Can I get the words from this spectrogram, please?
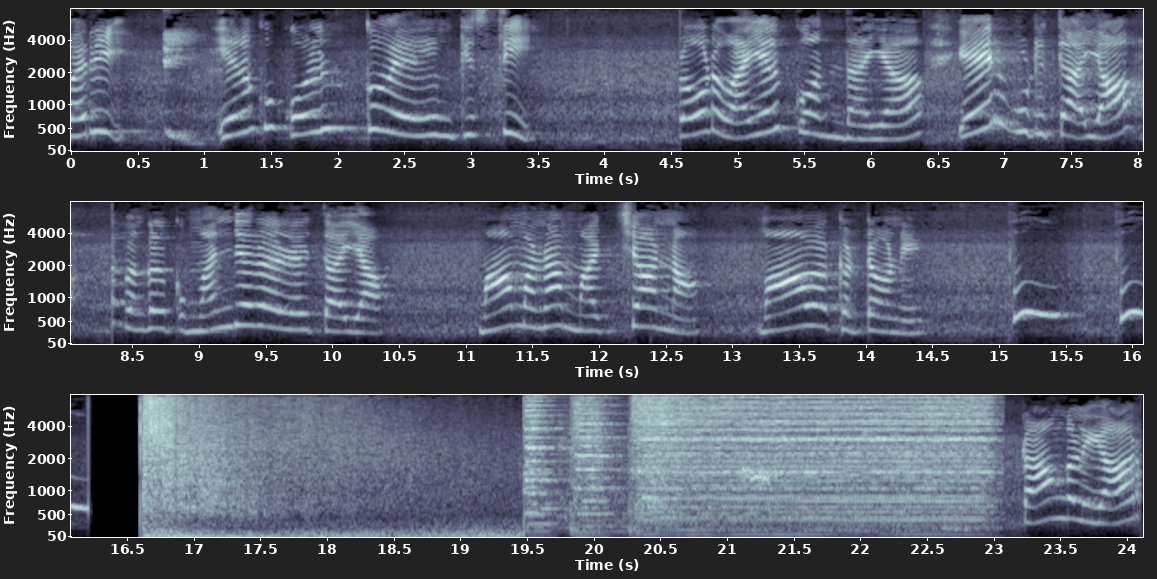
வரி. எனக்கு கொழுக்கும் வேணும் கிஸ்தி ரோடு வயலுக்கு வந்தாயா? ஏறு பிடித்தாயா? எங்களுக்கு மஞ்சள் அழைத்தாயா? மாமனா மச்சானா? மாவை கட்டானே. பூ பூ. யார்?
